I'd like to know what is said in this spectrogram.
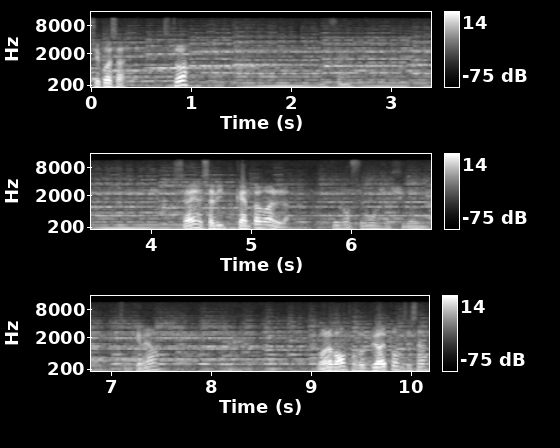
C'est quoi ça? C'est toi? C'est rien, mais ça vibre quand même pas mal là. C'est bon, c'est bon, je suis gagné. C'est une caméra? Bon là par contre on peut plus répondre c'est ça? Ouais,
